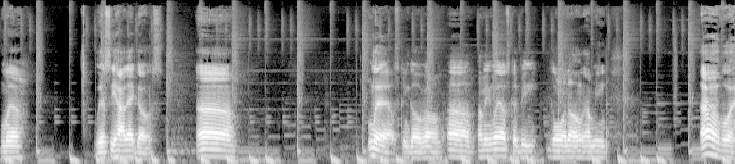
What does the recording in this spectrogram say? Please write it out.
Well, we'll see how that goes. Uh, what else can go wrong? Uh, I mean, what else could be going on? I mean, oh boy,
